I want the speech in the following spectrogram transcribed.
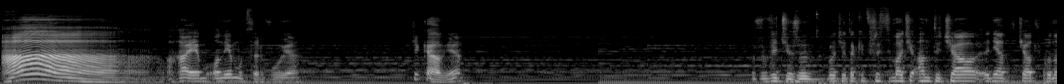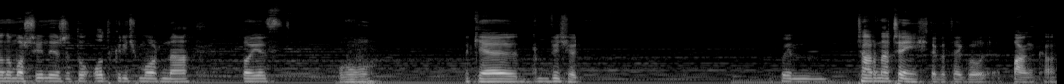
A, Aha, on jemu serwuje. Ciekawie. Że wiecie, że macie takie wszyscy macie antyciała, nie tylko nanomaszyny, że to odkryć można. To jest. O, takie, wiecie. Powiem, czarna część tego tego punka.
